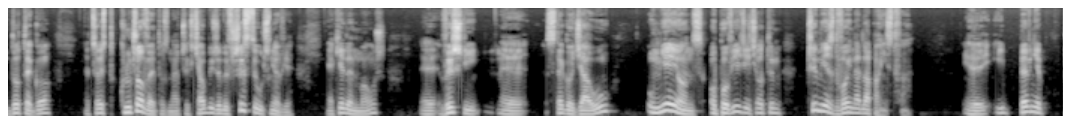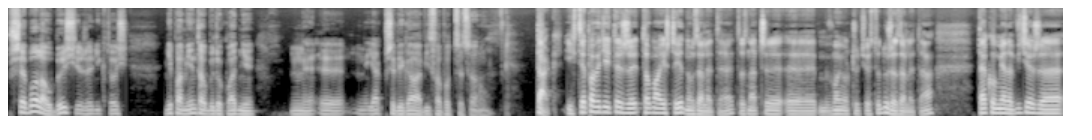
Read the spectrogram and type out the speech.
do tego, co jest kluczowe. To znaczy, chciałbyś, żeby wszyscy uczniowie, jak jeden mąż, e, wyszli e, z tego działu umiejąc opowiedzieć o tym, czym jest wojna dla państwa. I pewnie przebolałbyś, jeżeli ktoś nie pamiętałby dokładnie, jak przebiegała bitwa pod Cecorą. Tak, i chcę powiedzieć też, że to ma jeszcze jedną zaletę, to znaczy w moim odczuciu jest to duża zaleta, taką mianowicie, że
